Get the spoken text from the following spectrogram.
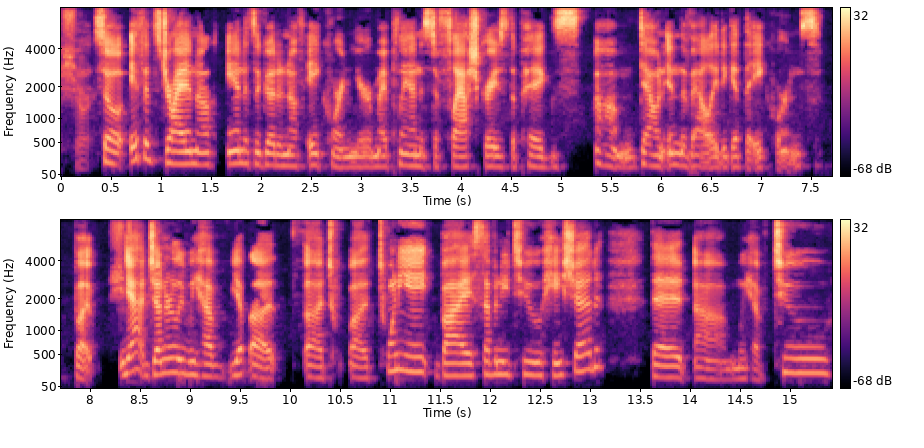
Sure. So if it's dry enough and it's a good enough acorn year, my plan is to flash graze the pigs um, down in the valley to get the acorns. But sure. yeah, generally we have yep a, a, a 28 by 72 hay shed that um, we have two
